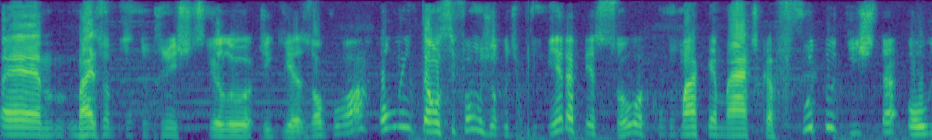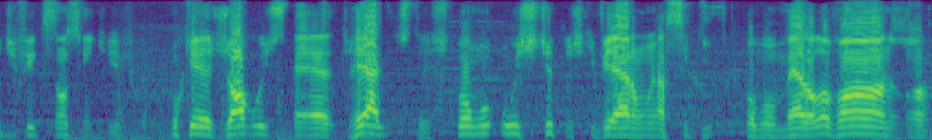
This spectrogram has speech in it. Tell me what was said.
é, mais ou menos no estilo de Gears of War, ou então se for um jogo de primeira pessoa com uma temática futurista ou de ficção científica. Porque jogos é, realistas, como os títulos que vieram a a seguir, como Medal of Honor,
